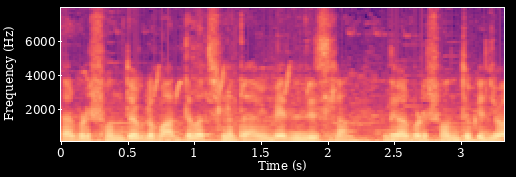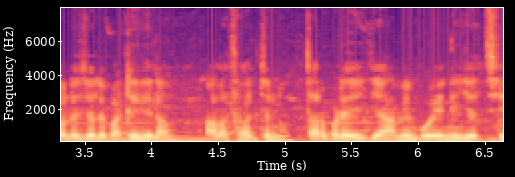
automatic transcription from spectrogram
তারপরে সন্তু এগুলো বাঁধতে পারছিল না, তাই আমি বেঁধে দিয়েছিলাম। দেওয়ার পরে সন্তুকে জলে জলে পাঠিয়ে দিলাম আলা খাওয়ার জন্য। তারপরে এই যে আমি বয়ে নিয়ে যাচ্ছি।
